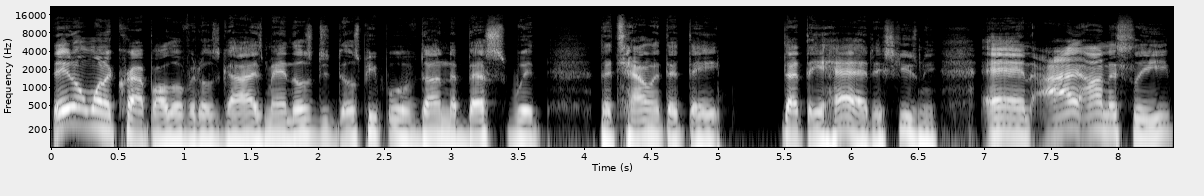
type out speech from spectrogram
They don't want to crap all over those guys, man. Those those people have done the best with the talent that they that they had. Excuse me, and I honestly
